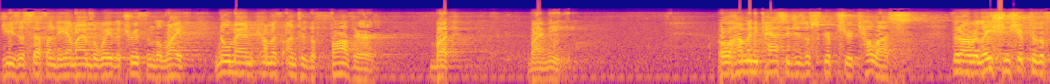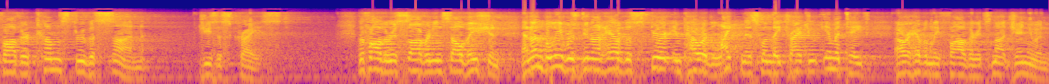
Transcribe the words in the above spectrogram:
Jesus saith unto him, I am the way, the truth, and the life. No man cometh unto the Father but by me. Oh, how many passages of Scripture tell us that our relationship to the Father comes through the Son, Jesus Christ. The Father is sovereign in salvation, and unbelievers do not have the Spirit-empowered likeness when they try to imitate our Heavenly Father. It's not genuine.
